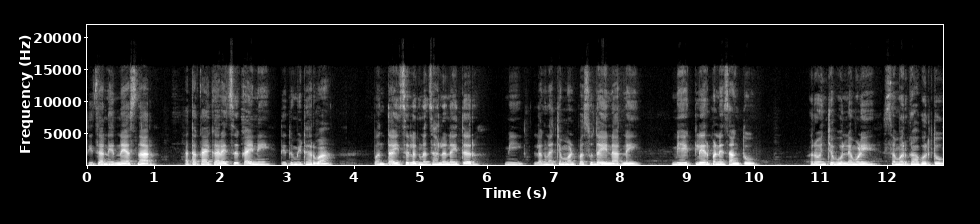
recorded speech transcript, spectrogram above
तिचा निर्णय असणार. आता काय करायचं काय नाही ते तुम्ही ठरवा. पण ताईचं लग्न झालं नाही तर मी लग्नाच्या मंडपातसुद्धा येणार नाही. मी हे क्लिअरपणे सांगतो. रोहनच्या बोलण्यामुळे समर घाबरतो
